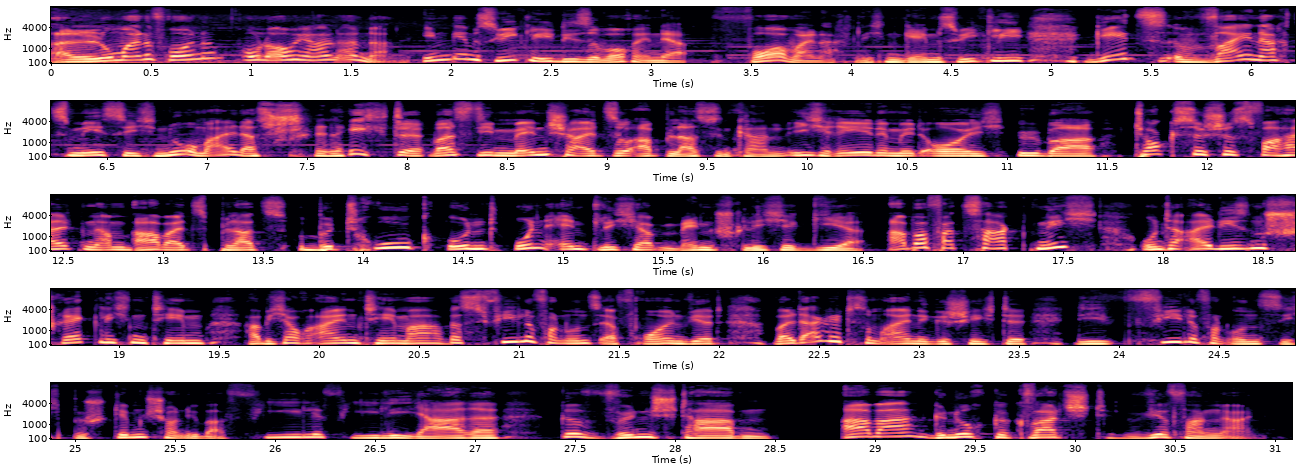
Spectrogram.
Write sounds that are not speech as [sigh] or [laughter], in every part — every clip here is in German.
Hallo meine Freunde und auch ihr allen anderen. In Games Weekly diese Woche, in der vorweihnachtlichen Games Weekly, geht's weihnachtsmäßig nur um all das Schlechte, was die Menschheit so ablassen kann. Ich rede mit euch über toxisches Verhalten am Arbeitsplatz, Betrug und unendlicher menschliche Gier. Aber verzagt nicht, unter all diesen schrecklichen Themen habe ich auch ein Thema, das viele von uns erfreuen wird, weil da geht es um eine Geschichte, die viele von uns sich bestimmt schon über viele, viele Jahre gewünscht haben. Aber genug gequatscht, wir fangen an.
